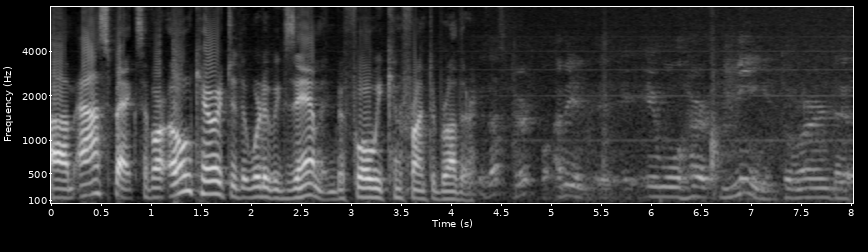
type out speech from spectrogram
um, aspects of our own character that we're to examine before we confront a brother. That's hurtful. I mean, it, it will hurt me to learn that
